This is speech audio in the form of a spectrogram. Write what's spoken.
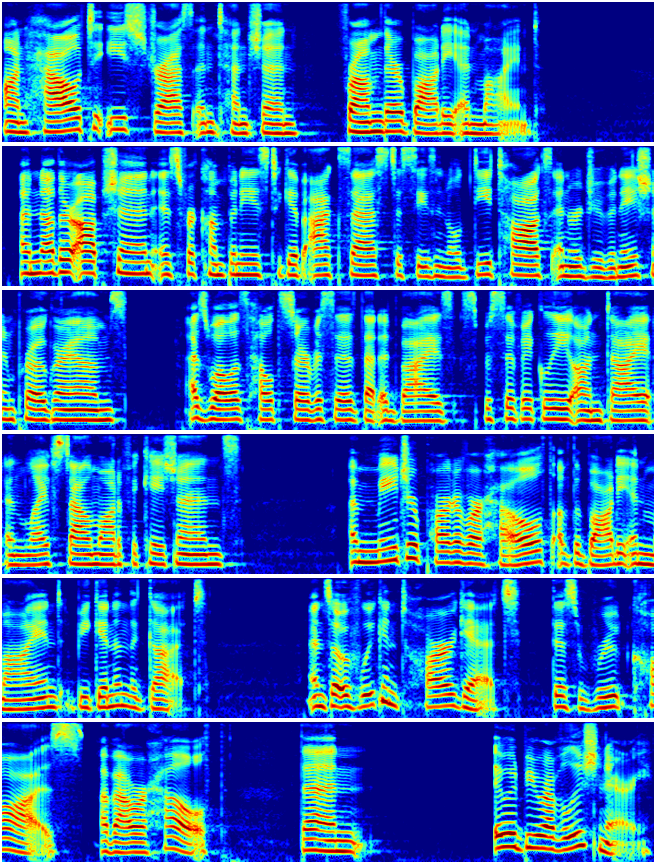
on how to ease stress and tension from their body and mind. Another option is for companies to give access to seasonal detox and rejuvenation programs, as well as health services that advise specifically on diet and lifestyle modifications. A major part of our health of the body and mind begin in the gut. And so if we can target this root cause of our health, then it would be revolutionary.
